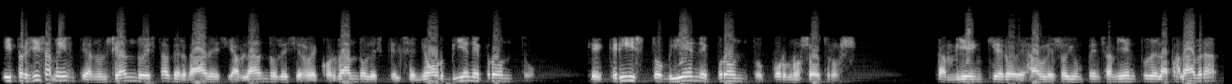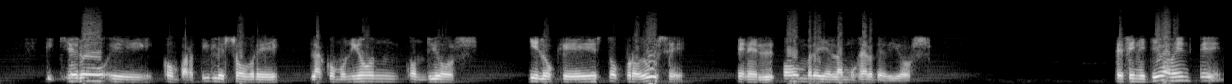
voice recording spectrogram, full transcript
Y precisamente anunciando estas verdades y hablándoles y recordándoles que el Señor viene pronto, que Cristo viene pronto por nosotros. También quiero dejarles hoy un pensamiento de la palabra y quiero eh, compartirles sobre la comunión con Dios y lo que esto produce en el hombre y en la mujer de Dios. Definitivamente,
